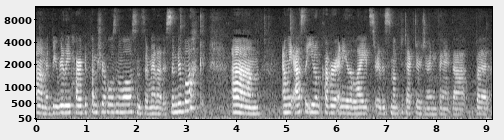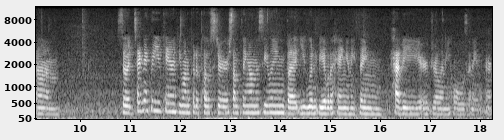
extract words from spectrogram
Um, it'd be really hard to puncture holes in the wall since they're made out of cinder block. Um, and we ask that you don't cover any of the lights or the smoke detectors or anything like that. But um, so technically you can if you want to put a poster or something on the ceiling, but you wouldn't be able to hang anything heavy or drill any holes anywhere.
